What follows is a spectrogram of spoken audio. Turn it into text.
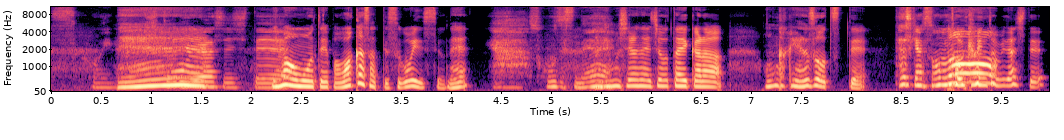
ー。すごいね。一人暮らしして。今思うとやっぱ若さってすごいですよね、いやーそうです何ねも知らない状態から音楽やるぞっつって確かにその東京に飛び出して。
